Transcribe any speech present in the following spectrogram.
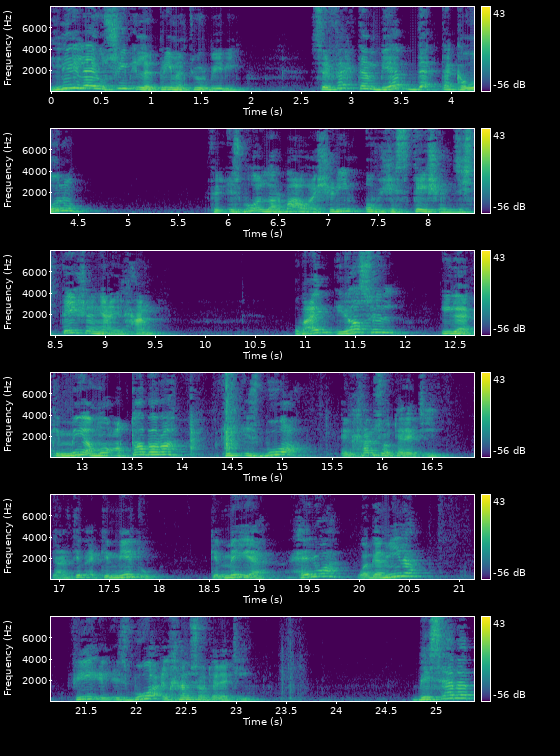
ليه لا يصيب إلا ال premature baby؟ surfactant بيبدأ تكونه في الأسبوع ال 24 of gestation gestation يعني الحمل. وبعدين يصل إلى كمية معتبرة في الأسبوع ال 35 يعني تبقى كميته كمية حلوة وجميلة في الأسبوع ال 35 بسبب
